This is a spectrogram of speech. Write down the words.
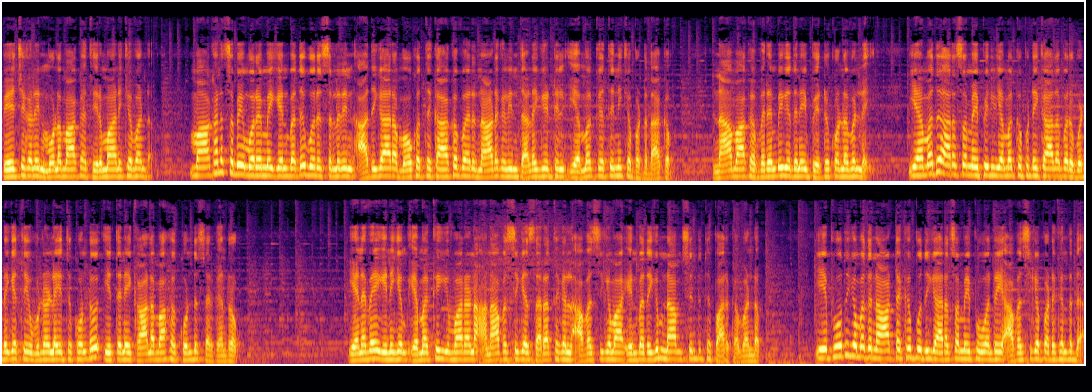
பேச்சுகளின் மூலமாக தீர்மானிக்க வேண்டும். மாகாண சபை முறைமை என்பது ஒரு சிலரின் அதிகார மோகத்துக்காக வேறு நாடுகளின் தலையீட்டில் எமக்கு திணிக்கப்பட்டதாகும். நாம விரும்பி இதனை பெற்றுக்கொள்ளவில்லை. எமது அரசமைப்பில் எமக்கு பிடிக்காத ஒரு விடயத்தை உள்நுழைத்துக் கொண்டு இத்தனை காலமாக கொண்டு செல்கின்றோம். எனவே இனியும் எமக்கு இவ்வாறான அனாவசிய சரத்துகள் அவசியமா என்பதையும் நாம் சிந்தித்து பார்க்க வேண்டும். இப்போது எமது நாட்டுக்கு புதிய அரசமைப்பு ஒன்றை அவசியப்படுகின்றது.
